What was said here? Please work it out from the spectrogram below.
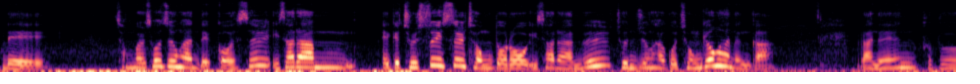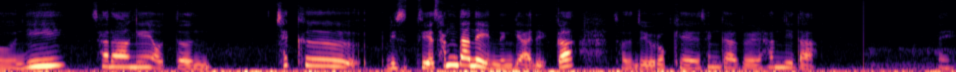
네. 정말 소중한 내 것을 이 사람에게 줄 수 있을 정도로 이 사람을 존중하고 존경하는가라는 부분이 사랑의 어떤 체크 리스트의 상단에 있는 게 아닐까? 저는 이제 이렇게 생각을 합니다. 네.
